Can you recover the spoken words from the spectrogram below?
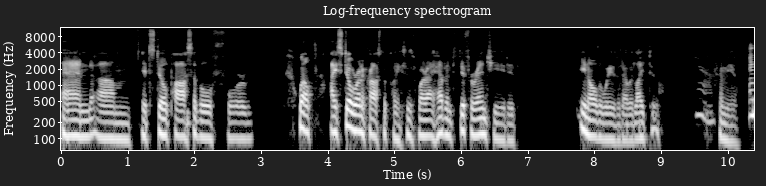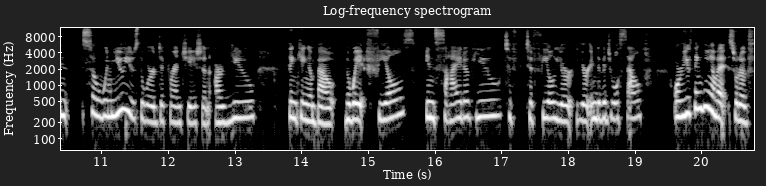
and um, it's still possible for. Well, I still run across the places where I haven't differentiated in all the ways that I would like to yeah. from you. And so when you use the word differentiation, are you thinking about the way it feels inside of you to to feel your your individual self or are you thinking of it sort of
